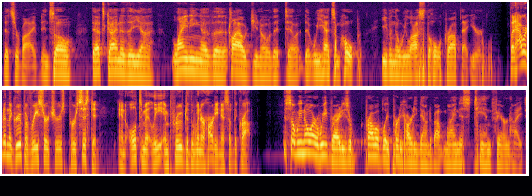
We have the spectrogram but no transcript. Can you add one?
that survived. And so that's kind of the uh, lining of the cloud, you know, that uh, that we had some hope, even though we lost the whole crop that year. But Howard and the group of researchers persisted and ultimately improved the winter hardiness of the crop. So we know our wheat varieties are probably pretty hardy down to about minus 10 Fahrenheit.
